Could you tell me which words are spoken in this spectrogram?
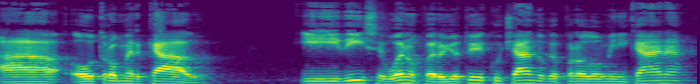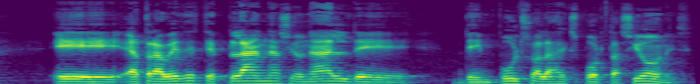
a otro mercado y dice, bueno, pero yo estoy escuchando que Pro Dominicana eh, a través de este Plan Nacional de, Impulso a las Exportaciones.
